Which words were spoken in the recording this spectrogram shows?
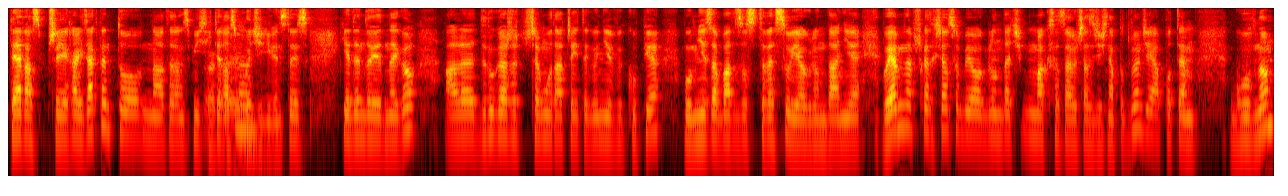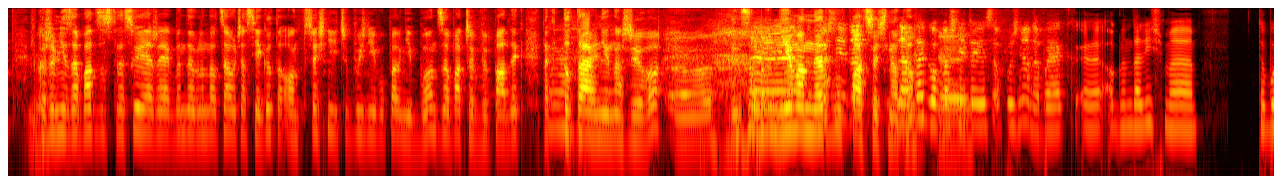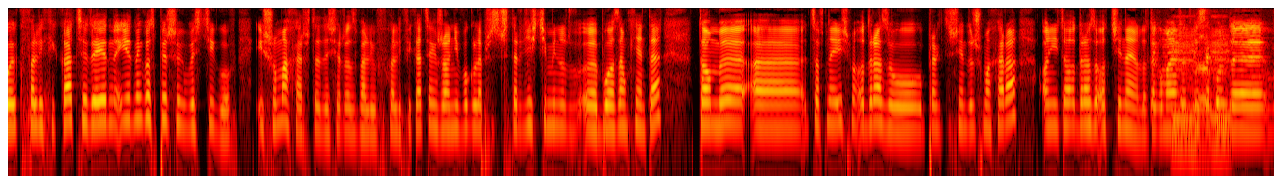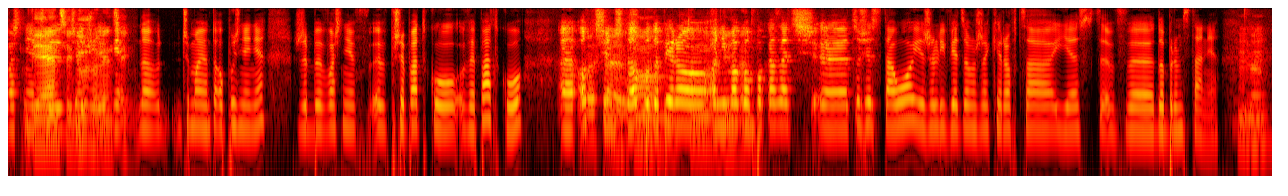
teraz przejechali zakręt, to na transmisji Okej. teraz wchodzili, więc to jest jeden do jednego, ale druga rzecz, czemu raczej tego nie wykupię, bo mnie za bardzo stresuje oglądanie, bo ja bym na przykład chciał sobie oglądać Maxa cały czas gdzieś na podglądzie, a potem główną, tylko No. że mnie za bardzo stresuje, że jak będę oglądał cały czas jego, to on wcześniej czy później popełni błąd, zobaczę wypadek tak Ech. totalnie na żywo, więc E, nie mam nerwów właśnie dla- patrzeć na to. Dlatego Okej. właśnie to jest opóźnione, bo jak e, oglądaliśmy, to były kwalifikacje do jedne, jednego z pierwszych wyścigów i Schumacher wtedy się rozwalił w kwalifikacjach, że oni w ogóle przez 40 minut e, było zamknięte, to my e, cofnęliśmy od razu praktycznie do Schumachera, oni to od razu odcinają, dlatego mają te dwie Mm. sekundy właśnie, Więcej, czy, czy, dużo wie- więcej. No, czy mają to opóźnienie, żeby właśnie w, w przypadku wypadku e, odciąć to, bo dopiero to oni mogą pokazać, e, co się stało, jeżeli wiedzą, że kierowca jest w dobrym stanie. no. Mhm.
